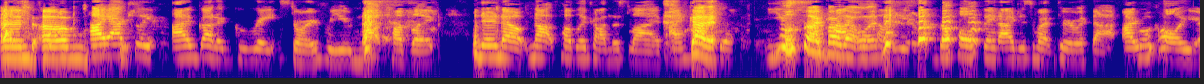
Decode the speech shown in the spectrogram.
And, um, I actually, I've got a great story for you, not public. no, no, no, not public on this live. I Got have it. To, We'll I sidebar that one. you the whole thing I just went through with that. I will call you.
